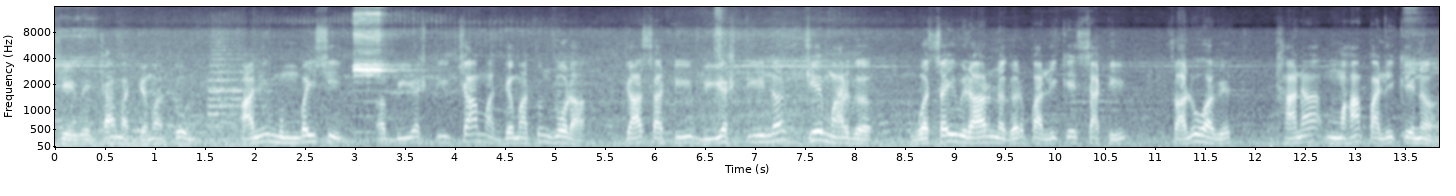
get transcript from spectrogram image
सेवेच्या माध्यमातून आणि मुंबईशी बी एस टीच्या माध्यमातून जोडा. त्यासाठी बी एस टीनंचे मार्ग वसई विरार नगरपालिकेसाठी चालू व्हावेत ठाणा महापालिकेनं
